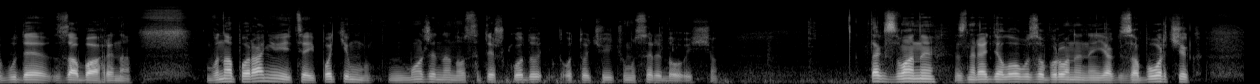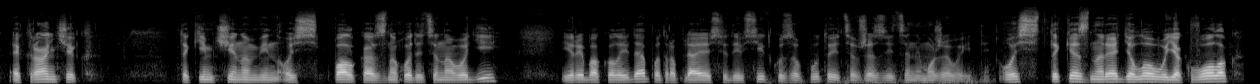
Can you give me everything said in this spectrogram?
буде забагрена, вона поранюється і потім може наносити шкоду оточуючому середовищу. Так зване знаряддя лову заборонене як заборчик, екранчик. Таким чином він ось палка знаходиться на воді, і риба, коли йде, потрапляє сюди в сітку, запутується, вже звідси не може вийти. Ось таке знаряддя лову, як волок.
